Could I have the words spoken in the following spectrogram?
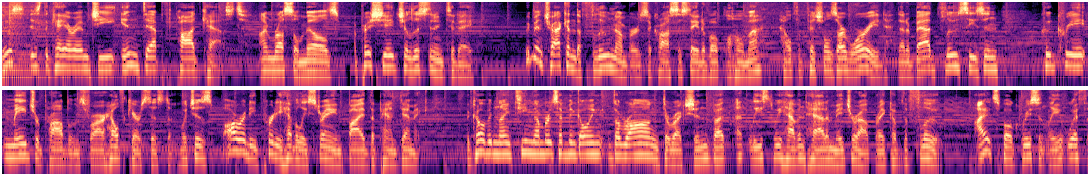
This is the KRMG In Depth Podcast. I'm Russell Mills. Appreciate you listening today. We've been tracking the flu numbers across the state of Oklahoma. Health officials are worried that a bad flu season could create major problems for our healthcare system, which is already pretty heavily strained by the pandemic. The COVID 19 numbers have been going the wrong direction, but at least we haven't had a major outbreak of the flu. I spoke recently with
